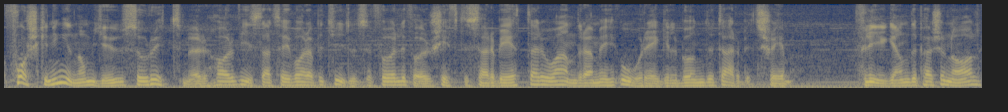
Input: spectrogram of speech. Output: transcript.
Forskningen om ljus och rytmer har visat sig vara betydelsefull för skiftesarbetare och andra med oregelbundet arbetsschema. Flygande personal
